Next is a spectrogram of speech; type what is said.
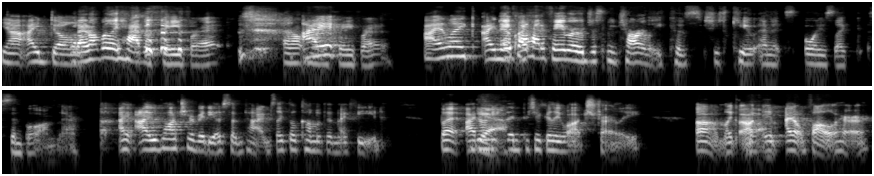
Yeah, I don't. But I don't really have a favorite. I don't have a I favorite. I like I know If I had a favorite, it would just be Charlie because she's cute and it's always like simple on there. I, I watch her videos sometimes. Like they'll come up in my feed, but I don't Yeah. even particularly watch Charlie. Um, like I, Yeah. I don't follow her.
